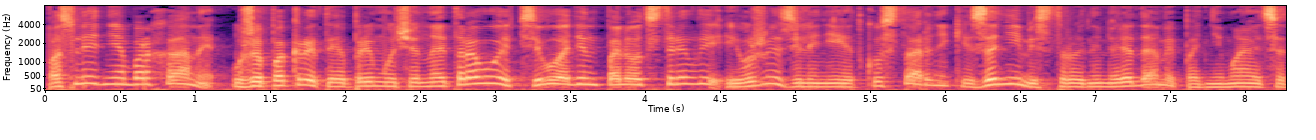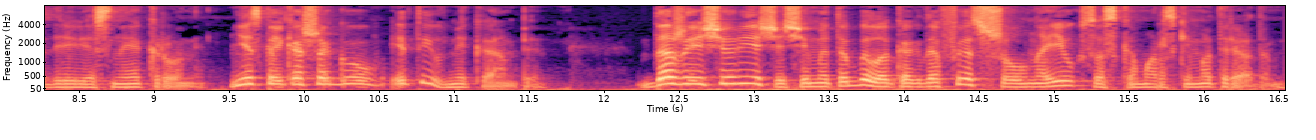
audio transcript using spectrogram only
Последние барханы, уже покрытые примученной травой, всего один полет стрелы и уже зеленеют кустарники, за ними стройными рядами поднимаются древесные кроны. Несколько шагов, и ты в Микампе. Даже еще резче, чем это было, когда Фесс шел на юг со скамарским отрядом.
